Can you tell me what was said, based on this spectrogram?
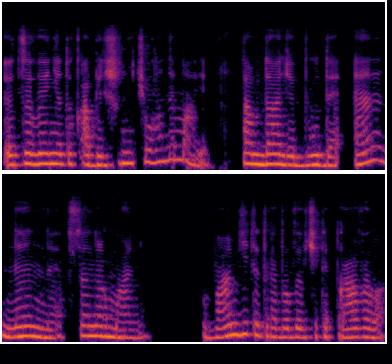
– це виняток, а більше нічого немає. Там далі буде «н», «не», «не». Все нормально. Вам, діти, треба вивчити правила,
